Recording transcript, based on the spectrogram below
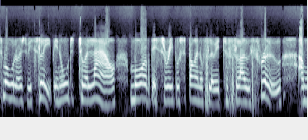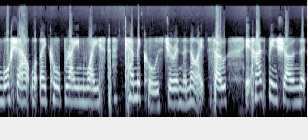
smaller as we sleep in order to allow more of this cerebral spinal fluid to flow through and wash out what they call brain waste chemicals during the night. So it has been shown that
